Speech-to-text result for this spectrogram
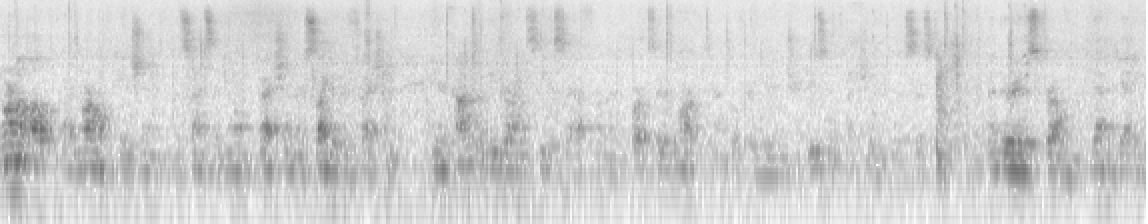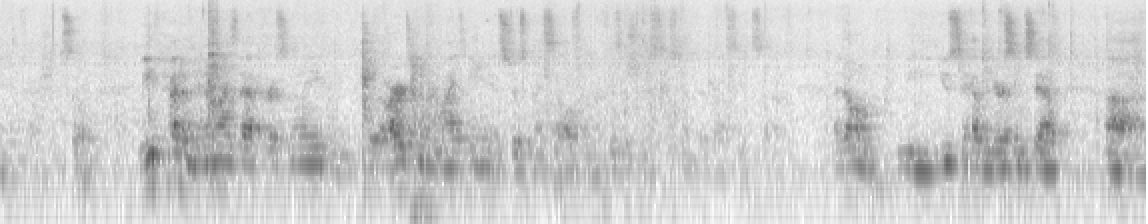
normal health, a normal patient, in the sense that no infection or site of infection, and you're constantly drawing CSF from the corpse, there's more potential for you to introduce infection into the system than there is from them getting an infection. So We've kind of minimized that personally, and with our team or my team, it's just myself and my physician assistant that draws CSF. I don't, we used to have a nursing staff, uh,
